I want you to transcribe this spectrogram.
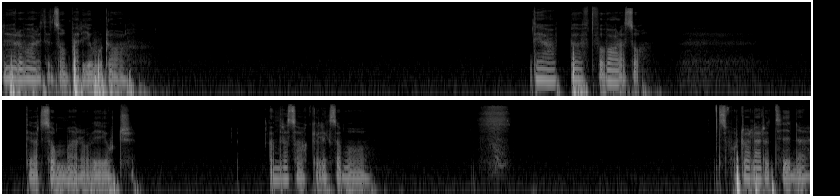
nu har det varit en sån period och det har behövt få vara så. Det har varit sommar och vi har gjort andra saker liksom. Och svårt att hålla rutiner.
